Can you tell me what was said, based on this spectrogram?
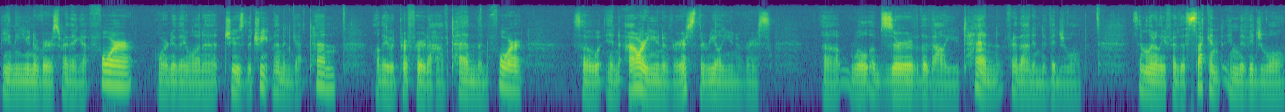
be in the universe where they get 4, or do they want to choose the treatment and get 10? Well, they would prefer to have 10 than 4. So, in our universe, the real universe, uh, will observe the value 10 for that individual. Similarly, for the second individual,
